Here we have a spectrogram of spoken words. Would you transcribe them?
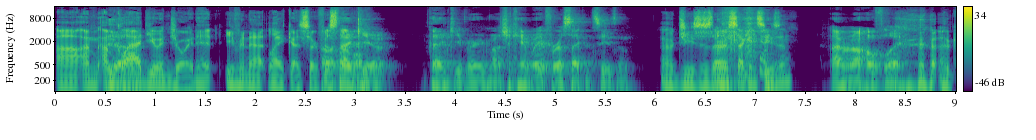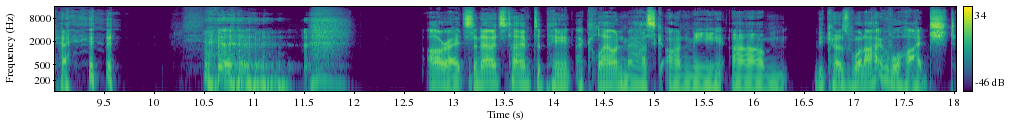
uh, I'm I'm Yeah. glad you enjoyed it even at like a Oh, surface thank level. Thank you. Thank you very much. I can't wait for a second season. Oh geez, is there a second season? I don't know, hopefully. okay. All right, so now it's time to paint a clown mask on me um, because what I watched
